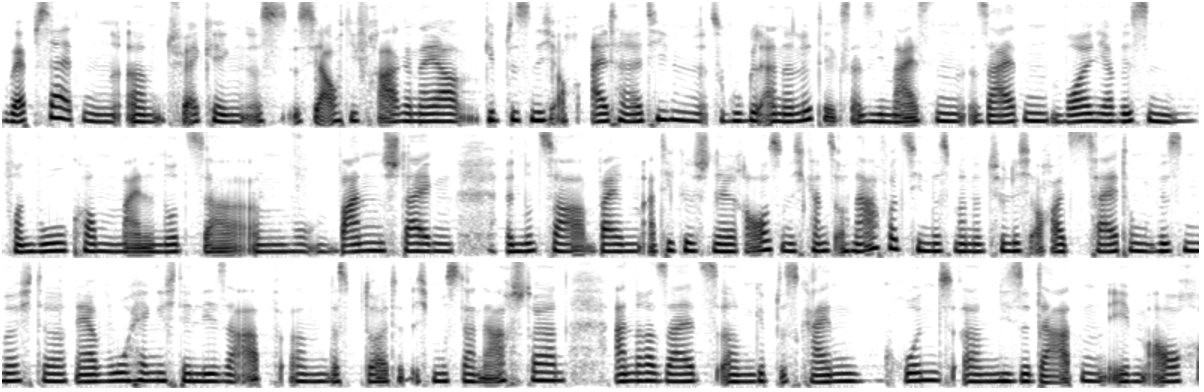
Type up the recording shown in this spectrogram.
Webseiten-Tracking ähm, ist, ist ja auch die Frage, naja, gibt es nicht auch Alternativen zu Google Analytics? Also die meisten Seiten wollen ja wissen, von wo kommen meine Nutzer, ähm, wo, wann steigen äh, Nutzer beim Artikel schnell raus. Und ich kann es auch nachvollziehen, dass man natürlich auch als Zeitung wissen möchte, naja, wo hänge ich den Leser ab? Ähm, das bedeutet, ich muss da nachsteuern. Andererseits ähm, gibt es keinen Grund, diese Daten eben auch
